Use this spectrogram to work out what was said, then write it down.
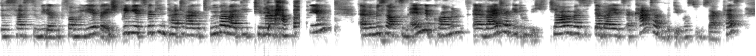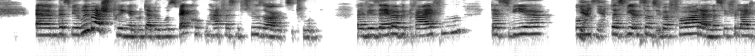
das hast du wieder gut formuliert, weil ich springe jetzt wirklich ein paar Tage drüber, weil die Thematik ja. trotzdem, äh, wir müssen auch zum Ende kommen, äh, weitergeht. Und ich glaube, was ich dabei jetzt erkannt habe mit dem, was du gesagt hast, ähm, dass wir rüberspringen und da bewusst weggucken, hat was mit Fürsorge zu tun. Weil wir selber begreifen, dass wir uns, ja, ja. dass wir uns sonst überfordern, dass wir vielleicht,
